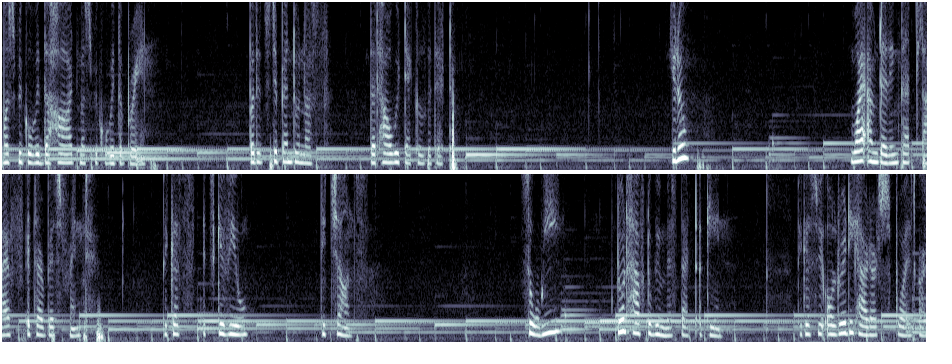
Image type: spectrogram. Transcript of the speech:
Must we go with the heart, must we go with the brain. But it's depend on us that how we tackle with it. You know why I'm telling that life, it's our best friend? Because it's give you the chance. So we don't have to be missed that again, because we already had our spoiled, our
